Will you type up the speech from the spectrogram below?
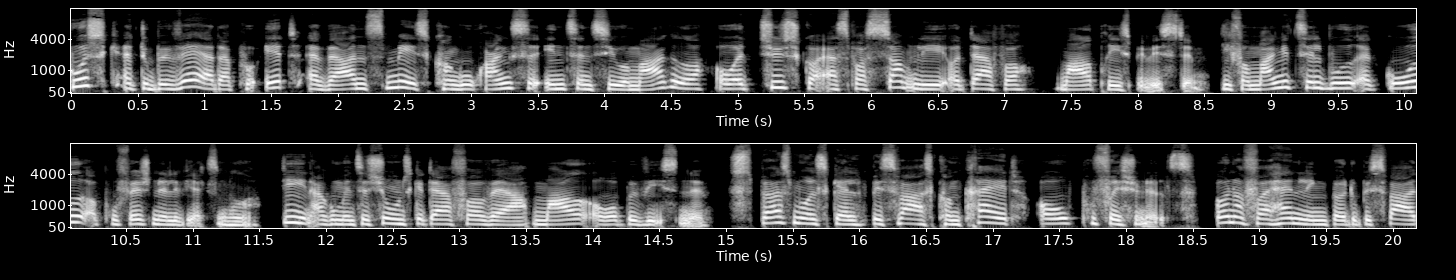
Husk, at du bevæger dig på et af verdens mest konkurrenceintensive markeder, og at tysker er sparsomlige og derfor meget prisbevidste. De får mange tilbud af gode og professionelle virksomheder. Din argumentation skal derfor være meget overbevisende. Spørgsmål skal besvares konkret og professionelt. Under forhandlingen bør du besvare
